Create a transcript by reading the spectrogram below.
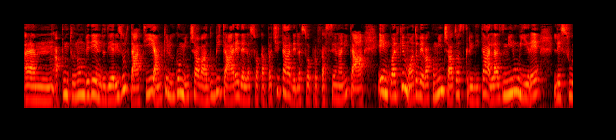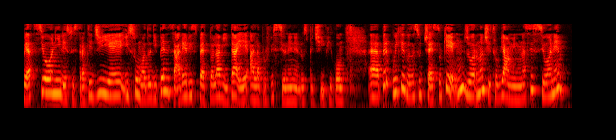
ehm, appunto non vedendo dei risultati anche lui cominciava a dubitare della sua capacità, della sua professionalità e in qualche modo aveva cominciato a screditarla, a sminuire le sue azioni, le sue strategie, il suo modo di pensare rispetto alla vita e alla professione nello specifico. Eh, per cui che cosa è successo? Che un giorno ci troviamo in una sessione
